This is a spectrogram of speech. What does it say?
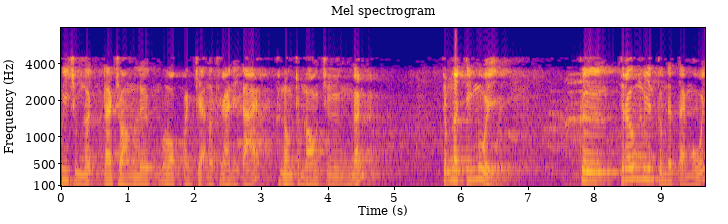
ពីរចំណុចដែលចង់លើកមកបញ្ជាក់នៅថ្ងៃនេះដែរក្នុងចំណងជើងហ្នឹងចំណុចទី1គឺត្រូវមានគំនិតតែមួយ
